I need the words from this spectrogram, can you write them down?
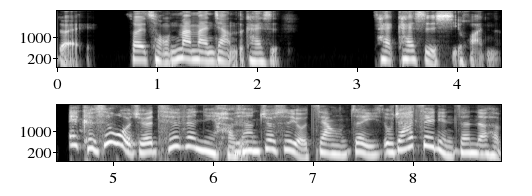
对，所以从慢慢这样子开始，才开始喜欢的。哎、可是我觉得 Tiffany 好像就是有这样这一，我觉得他这一点真的很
